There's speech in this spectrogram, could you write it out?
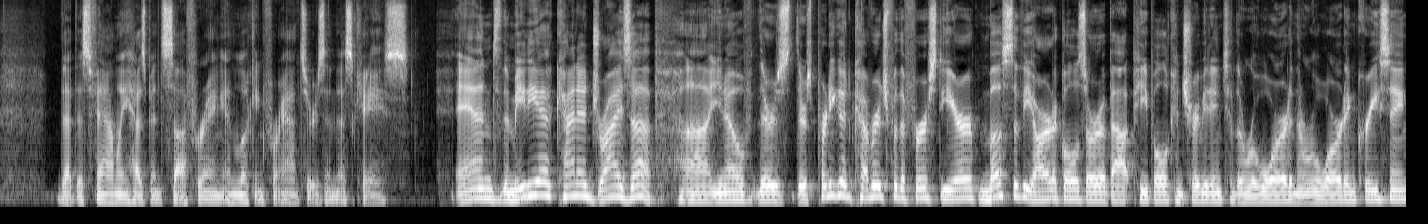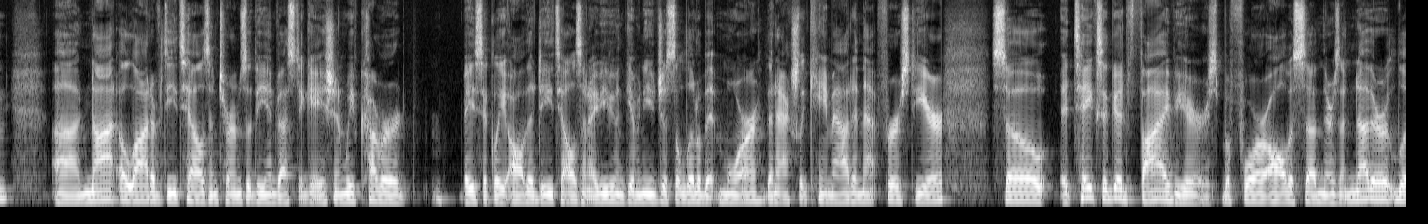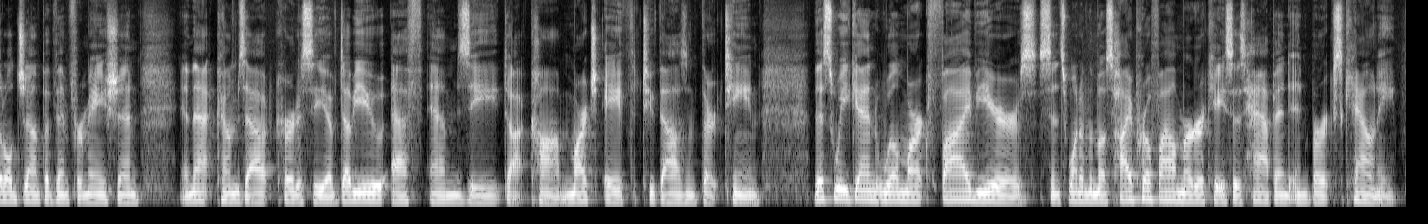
that this family has been suffering and looking for answers in this case and the media kind of dries up. Uh, you know, there's there's pretty good coverage for the first year. Most of the articles are about people contributing to the reward and the reward increasing. Uh, not a lot of details in terms of the investigation. We've covered basically all the details, and I've even given you just a little bit more than actually came out in that first year. So it takes a good five years before all of a sudden there's another little jump of information, and that comes out courtesy of WFMZ.com, March 8th, 2013. This weekend will mark five years since one of the most high profile murder cases happened in Berks County.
